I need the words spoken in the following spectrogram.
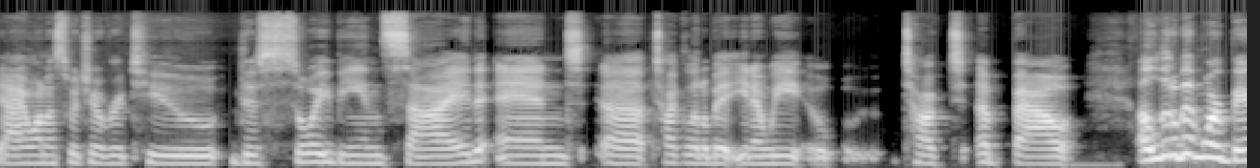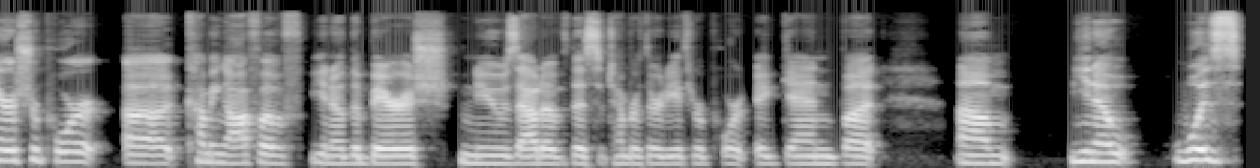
Yeah, I want to switch over to the soybean side and uh, talk a little bit. You know, we talked about a little bit more bearish report uh, coming off of you know the bearish news out of the September 30th report again. But um, you know, was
